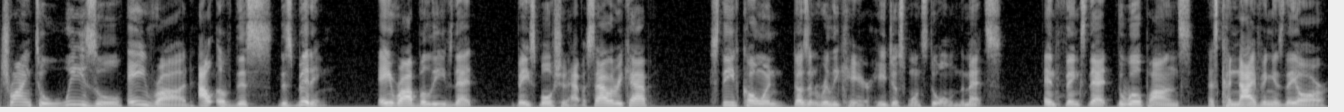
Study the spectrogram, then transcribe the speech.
trying to weasel A Rod out of this, this bidding. A Rod believes that baseball should have a salary cap. Steve Cohen doesn't really care. He just wants to own the Mets and thinks that the Wilpons as conniving as they are,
